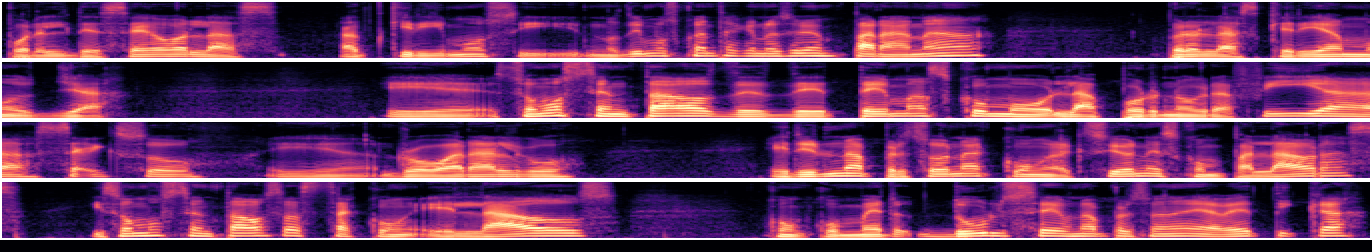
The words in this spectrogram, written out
por el deseo las adquirimos y nos dimos cuenta que no sirven para nada, pero las queríamos ya. Eh, somos sentados desde temas como la pornografía, sexo, eh, robar algo, herir una persona con acciones, con palabras, y somos tentados hasta con helados, con comer dulce, una persona diabética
